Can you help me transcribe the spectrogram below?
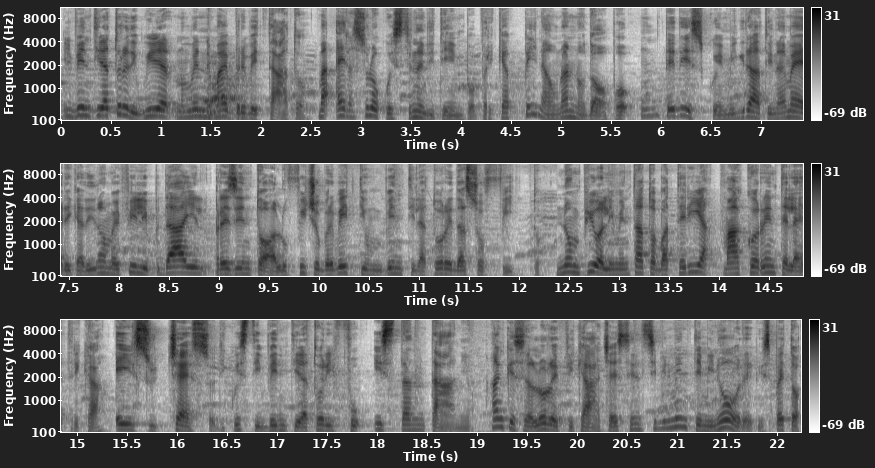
Il ventilatore di Wheeler non venne mai brevettato, ma era solo questione di tempo perché appena un anno dopo un tedesco emigrato in America di nome Philip Dial presentò all'ufficio brevetti un ventilatore da soffitto, non più alimentato a batteria ma a corrente elettrica e il successo di questi ventilatori fu istantaneo, anche se la loro efficacia è sensibilmente minore rispetto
